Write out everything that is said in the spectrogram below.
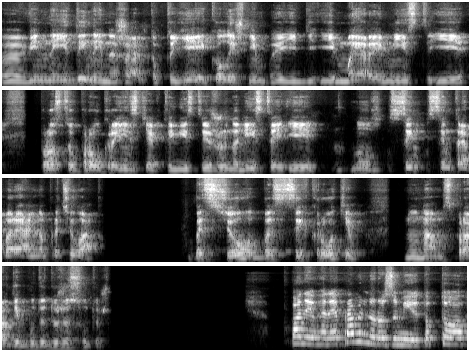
він не єдиний, на жаль. Тобто є і колишні і, і мери міст, і просто проукраїнські активісти, і журналісти, і ну з цим з цим треба реально працювати. Без цього, без цих кроків, ну нам справді буде дуже сутужно. Пане Євгене, я правильно розумію? Тобто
